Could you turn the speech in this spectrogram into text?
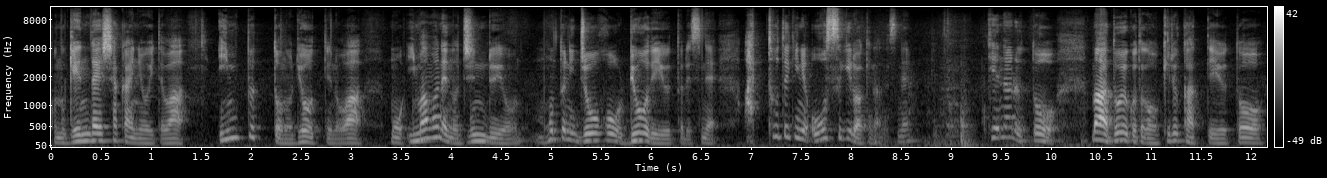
この現代社会においては、インプットの量っていうのはもう今までの人類を本当に情報量で言うとですね圧倒的に多すぎるわけなんですね。ってなると、まあどういうことが起きるかっていうと、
